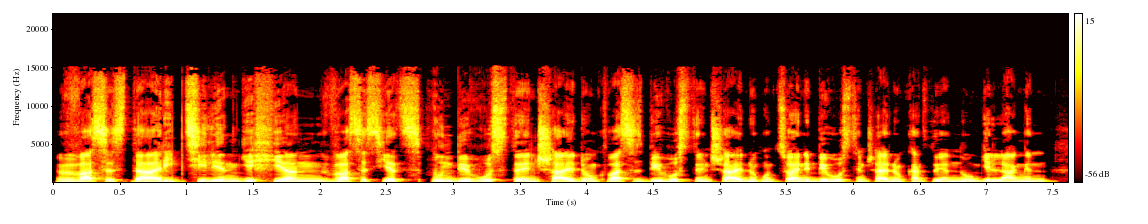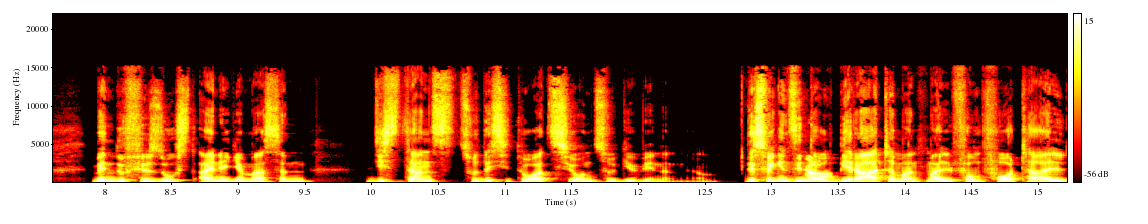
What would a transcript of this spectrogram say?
was ist da Reptiliengehirn, was ist jetzt unbewusste Entscheidung, was ist bewusste Entscheidung. Und zu einer bewussten Entscheidung kannst du ja nur gelangen, wenn du versuchst, einigermaßen Distanz zu der Situation zu gewinnen. Ja. Deswegen sind ja. auch Berater manchmal vom Vorteil,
